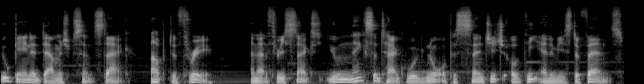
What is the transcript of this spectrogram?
you'll gain a damage percent stack, up to 3, and at 3 stacks, your next attack will ignore a percentage of the enemy's defense.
